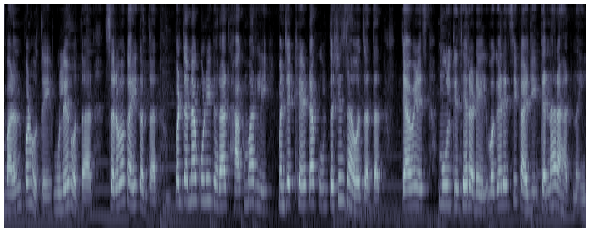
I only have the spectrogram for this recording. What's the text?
बाळणपण होते मुले होतात सर्व काही करतात. पण त्यांना कुणी घरात हाक मारली म्हणजे खेळ टाकून तशीच धावत जातात. त्यावेळेस मूल तिथे रडेल वगैरेची काळजी त्यांना राहत नाही.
